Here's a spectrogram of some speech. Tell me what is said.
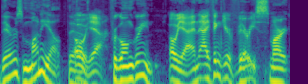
there's money out there Oh, yeah. for going green Oh yeah, and I think you're very smart.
